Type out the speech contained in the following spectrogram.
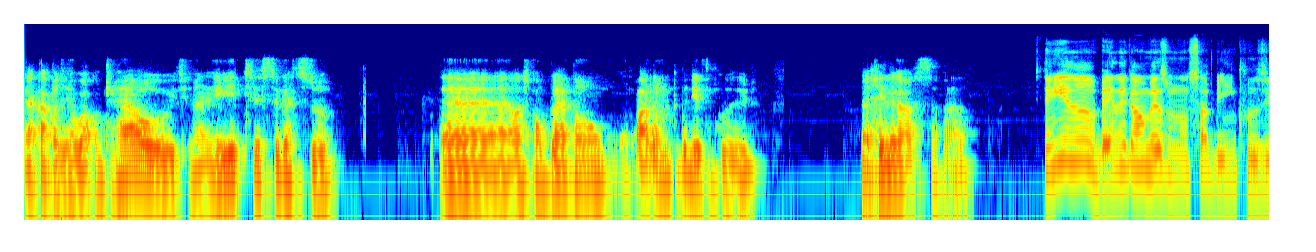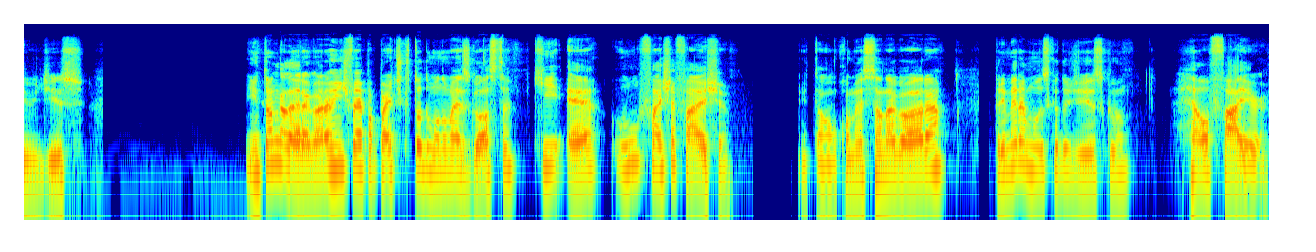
a capa de Welcome to Hell, Hitman It e Sugartsu é, elas completam um quadro muito bonito, inclusive. Achei legal essa sacada. Sim, não, bem legal mesmo. Não sabia, inclusive, disso. Então, galera, agora a gente vai para a parte que todo mundo mais gosta, que é o faixa faixa. Então, começando agora, primeira música do disco, Hellfire.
